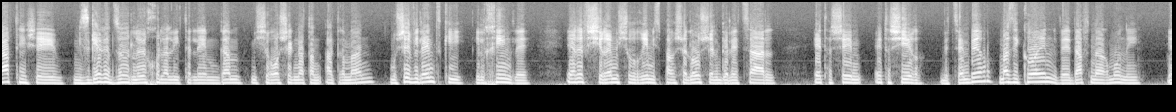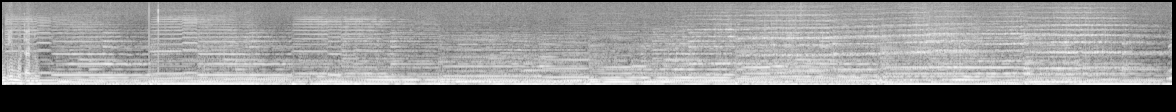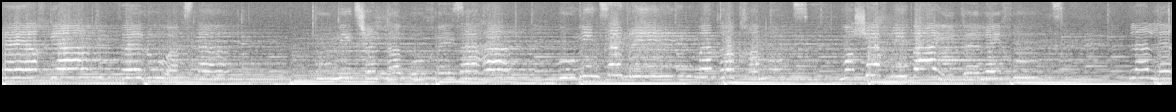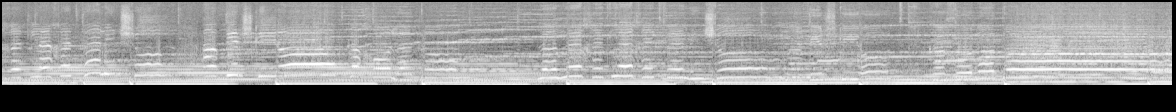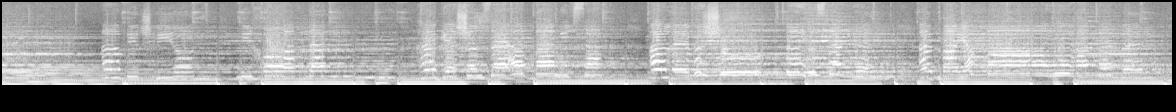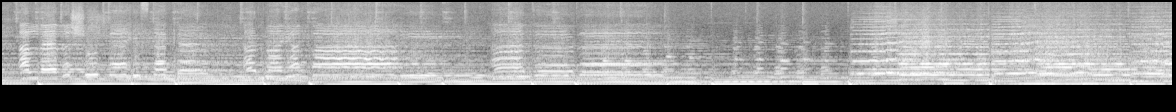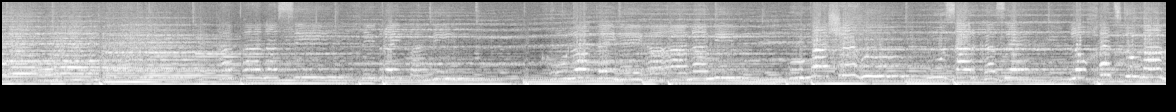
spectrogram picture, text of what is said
חשבתי שמסגרת זו לא יכולה להתעלם גם משירו של נתן אלתרמן. משה וילנסקי הלחין לערב שירי משוררים מספר 3 של גלי צה"ל את השם, את השיר דצמבר. מזי כהן ודפנה הרמוני ינעימו לנו.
